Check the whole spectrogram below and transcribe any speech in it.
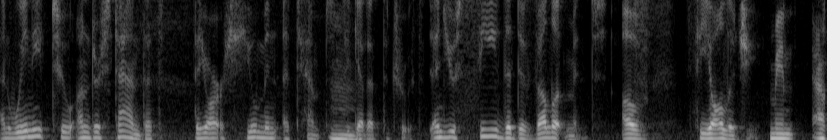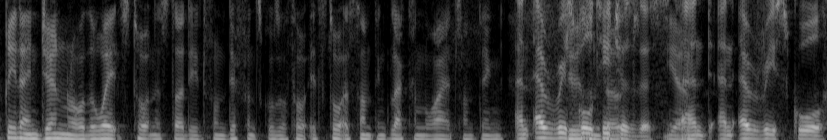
And we need to understand that they are human attempts mm. to get at the truth. And you see the development of theology. I mean, Aqidah in general, the way it's taught and studied from different schools of thought, it's taught as something black and white, something. And every school and teaches this. Yeah. And, and every school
